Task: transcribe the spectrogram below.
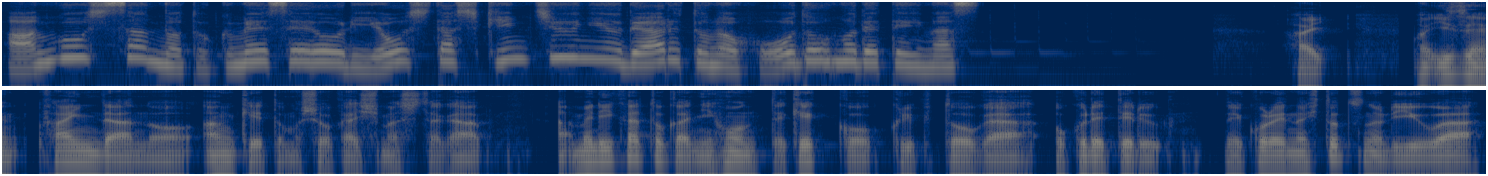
暗号資産の匿名性を利用した資金注入であるとの報道も出ています。はい。以前、ファインダーのアンケートも紹介しましたが、アメリカとか日本って結構クリプトが遅れてる。で、これの一つの理由は、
